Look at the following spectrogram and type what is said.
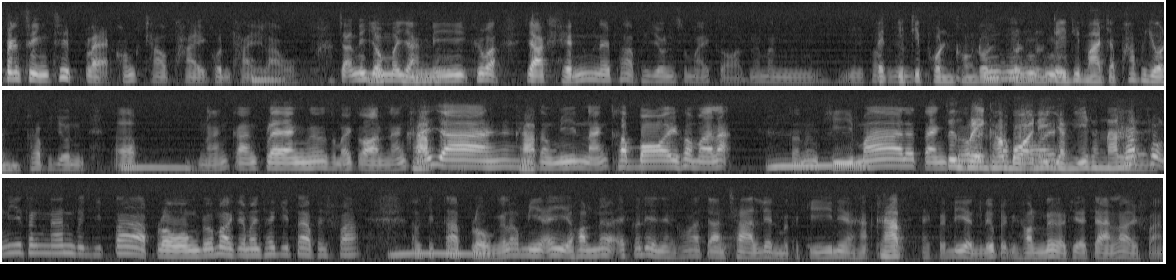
เป็นสิ่งที่แปลกของชาวไทยคนไทยเรา จะนิยมมาอย่างนี้คือว่าอยากเห็นในภาพยนตร์สมัยก่อนนะมันมีภาพเป็นยอินทตร์ธิพลของดนอืมอืมอืมดนตรีที่มาจากภาพยนตร์ ภาพยนตร์เอ่อหนังกลางแปลงนะสมัยก่อนหนังครับขายยาครับ ต้องมีหนังคาร์บอยเข้ามาละ ตอนนั้น ขี่ม้าแล้วแต่งซึ่งตัวเพลงป็นคาร์บอยนี่อย่างนี้ทั้งนั้นคเลรับยพวกนี้ทั้งนั้นเป็นกีตาร์โปร่งโดยมากจะไม่ใช้กีตาร์ไฟฟ้าเอากีตาร์โปร่งแล้วเรามีไอ้ฮอนเนอร์ไอ้ก็เดียนอย่างของอาจารย์ชาญเล่นเมื่อตะกี้เนี่ยฮะครับไอ้ก็เดียนหรือเป็นฮอนเนอร์ที่อาจารย์เล่าให้ฟัง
